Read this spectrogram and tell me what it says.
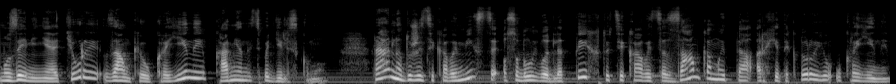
Музей мініатюри Замки України в Кам'янець-Подільському. Реально дуже цікаве місце, особливо для тих, хто цікавиться замками та архітектурою України.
